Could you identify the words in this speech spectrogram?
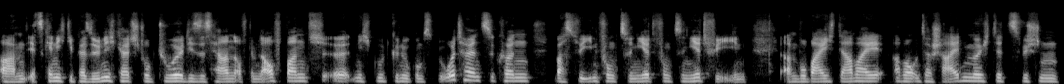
Ähm, jetzt kenne ich die Persönlichkeitsstruktur dieses Herrn auf dem Laufband äh, nicht gut genug, um es beurteilen zu können. Was für ihn funktioniert, funktioniert für ihn. Ähm, wobei ich dabei aber unterscheiden möchte zwischen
